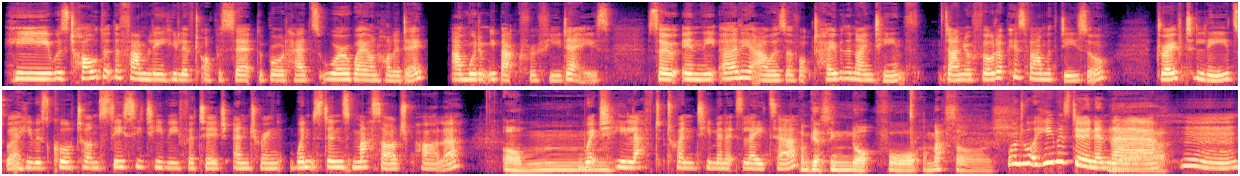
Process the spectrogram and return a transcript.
He was told that the family who lived opposite the Broadheads were away on holiday and wouldn't be back for a few days. So, in the early hours of October the 19th, Daniel filled up his van with diesel, drove to Leeds, where he was caught on CCTV footage entering Winston's massage parlour, mm, which he left 20 minutes later. I'm guessing not for a massage. Wonder what he was doing in Yeah. there. Hmm.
